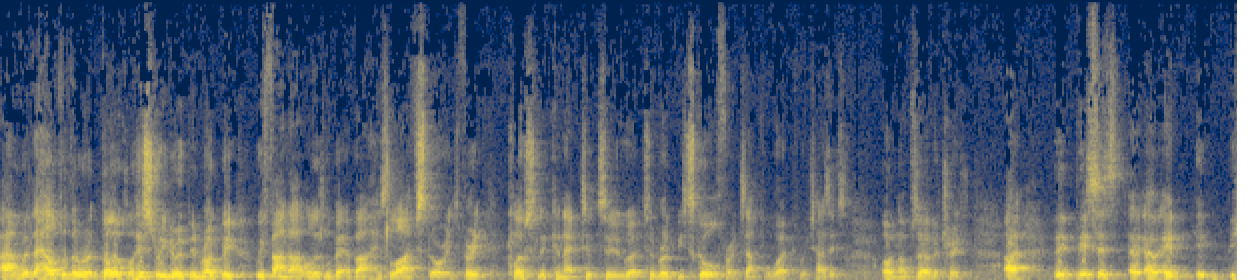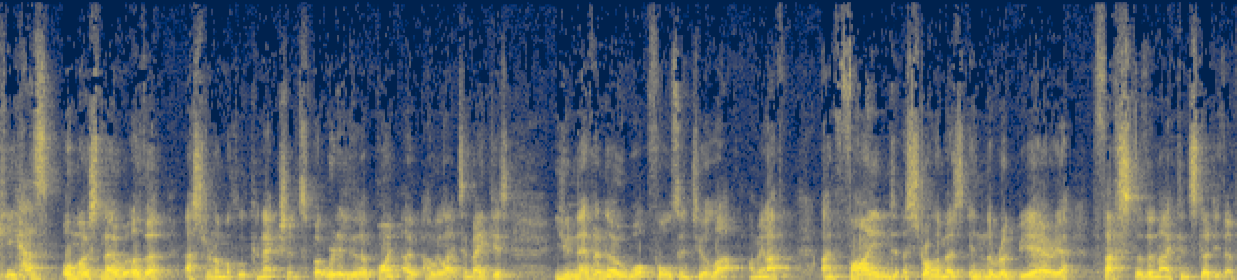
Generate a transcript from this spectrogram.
and with the help of the, the local history group in Rugby, we found out a little bit about his life story. It's very closely connected to, uh, to Rugby School, for example, which has its own observatory. Uh, this is, uh, uh, it, it, he has almost no other astronomical connections, but really the point I, I would like to make is you never know what falls into your lap. I mean, I've, I find astronomers in the rugby area faster than I can study them.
